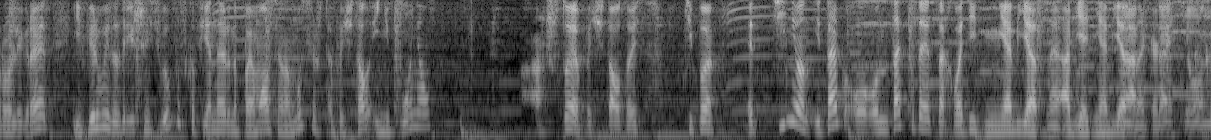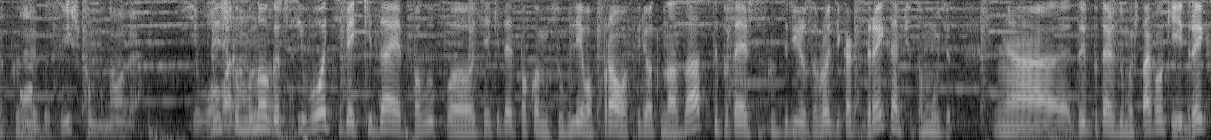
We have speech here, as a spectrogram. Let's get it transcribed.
роль играет. И впервые за 36 выпусков я, наверное, поймался на мысли, что я почитал и не понял, а что я почитал. То есть, типа, это Тинион и так, он, он так пытается охватить необъятное, объять Да, необъятное. как- кстати, он, как он слишком много. Всего Слишком много выпуске. всего тебя кидает по вып... тебя кидает по комиксу влево, вправо, вперед, назад. Ты пытаешься сконцентрироваться, вроде как Дрейк там что-то мутит. А, ты пытаешься думаешь, так, окей, Дрейк,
